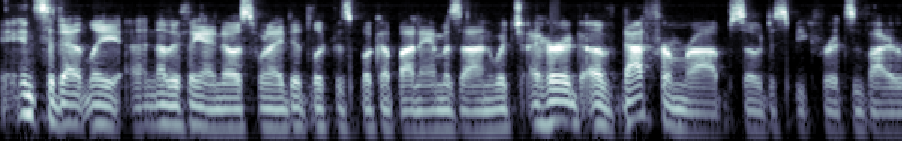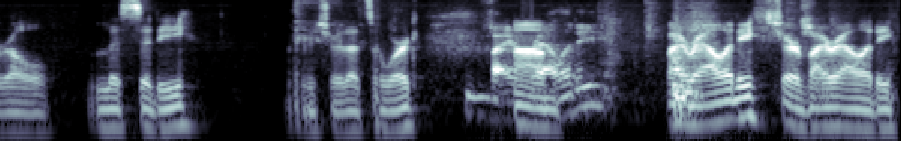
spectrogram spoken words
Incidentally, another thing I noticed when I did look this book up on Amazon, which I heard of not from Rob, so to speak for its viralicity. I'm sure that's a word. Virality? Um, virality, sure, virality.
